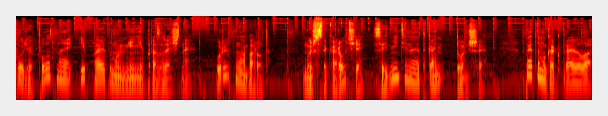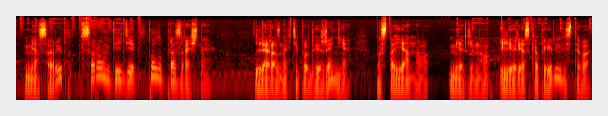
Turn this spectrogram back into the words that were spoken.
более плотная и поэтому менее прозрачная. У рыб наоборот. Мышцы короче, соединительная ткань тоньше. Поэтому, как правило, мясо рыб в сыром виде полупрозрачное. Для разных типов движения, постоянного, медленного или резко прерывистого,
